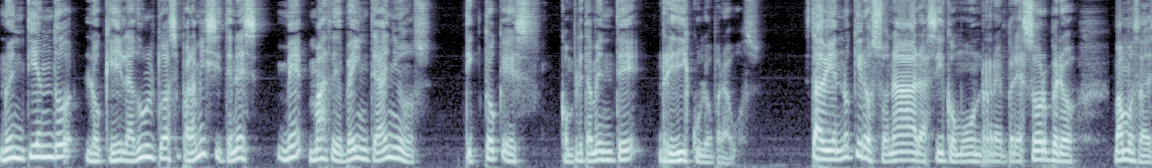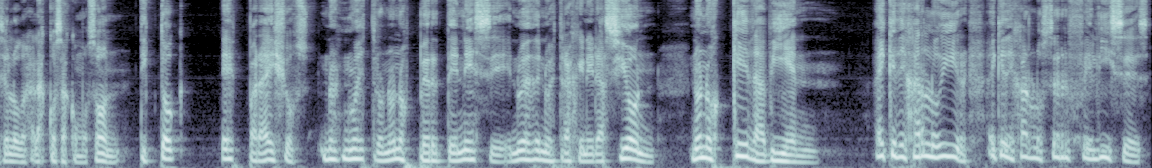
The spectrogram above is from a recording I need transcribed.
no entiendo lo que el adulto hace. Para mí, si tenés más de 20 años, TikTok es completamente ridículo para vos. Está bien, no quiero sonar así como un represor, pero vamos a decirlo las cosas como son. TikTok es para ellos, no es nuestro, no nos pertenece, no es de nuestra generación, no nos queda bien. Hay que dejarlo ir, hay que dejarlo ser felices.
